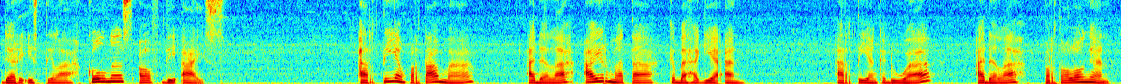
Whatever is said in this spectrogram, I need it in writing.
dari istilah coolness of the eyes. Arti yang pertama adalah air mata kebahagiaan. Arti yang kedua adalah pertolongan.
